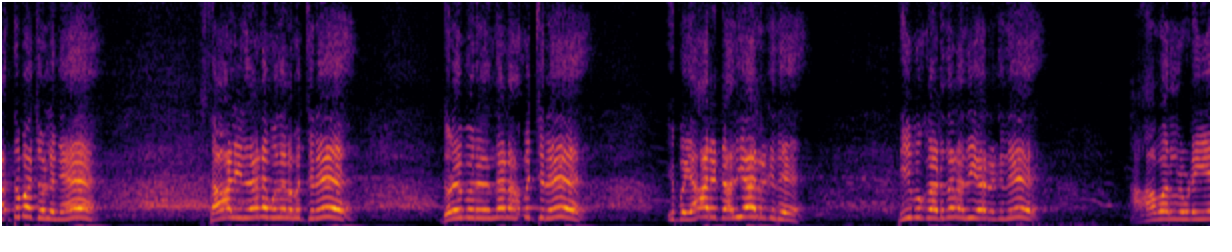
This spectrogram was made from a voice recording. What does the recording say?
சத்தமா சொல்லுங்க. ஸ்டாலின் தானே முதலமைச்சர். துரைமுருகன் தானே அமைச்சர். இப்ப யார்கிட்ட அதிகாரம் இருக்குது? திமுக தான் தானே அதிகாரம் இருக்குது. அவர்களுடைய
